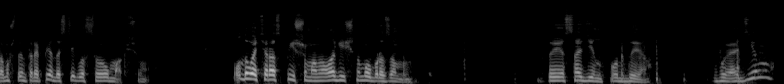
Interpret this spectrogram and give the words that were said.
потому что энтропия достигла своего максимума. Ну, давайте распишем аналогичным образом ds1 по dv1,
